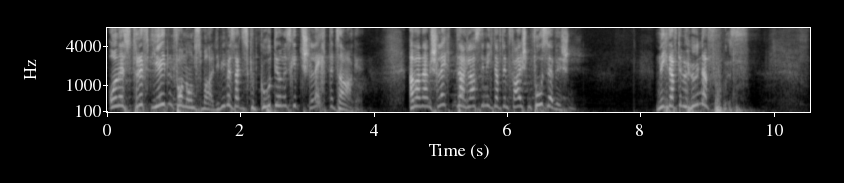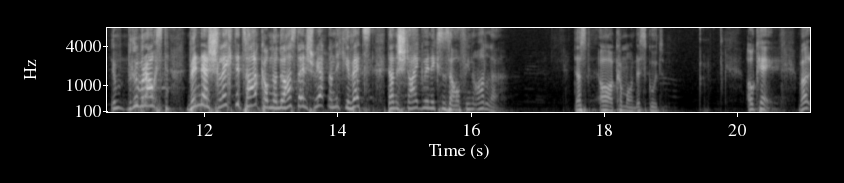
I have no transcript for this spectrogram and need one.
Und es trifft jeden von uns mal. Die Bibel sagt, es gibt gute und es gibt schlechte Tage. Aber an einem schlechten Tag lass dich nicht auf den falschen Fuß erwischen. Nicht auf dem Hühnerfuß. Du brauchst, wenn der schlechte Tag kommt und du hast dein Schwert noch nicht gewetzt, dann steig wenigstens auf wie ein Adler. Das, oh, come on, das ist gut. Okay, weil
